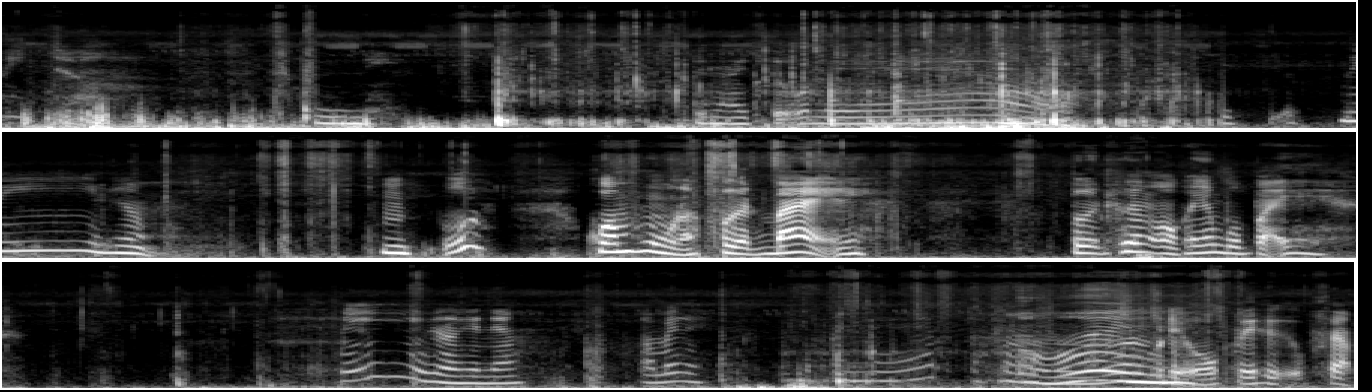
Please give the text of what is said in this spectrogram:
นี่จ้ะนี่เป็นไรโต๊ะแล้ว นี่พี่น้อง อืมโอ้ยความหูนะเปิดใบนี่เปิดเครื่องออกก็ยังบ่ไป นี่พี่น้องเห็นยัง เอาไหมนี่โอ้ยบ่ได้ออกไปเหือบสับ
